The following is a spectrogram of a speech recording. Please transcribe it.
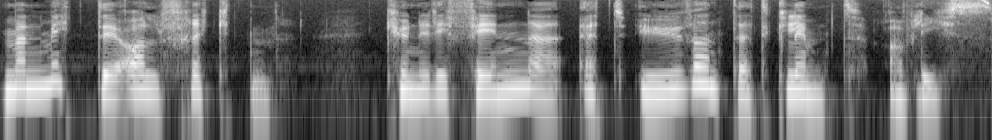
Men midt i all frykten kunne de finne et uventet glimt av lys.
